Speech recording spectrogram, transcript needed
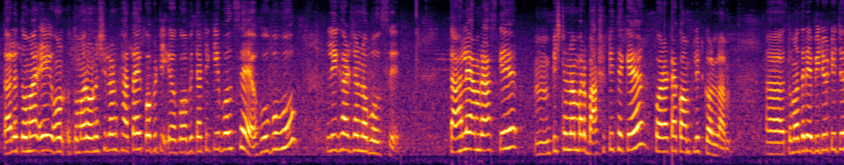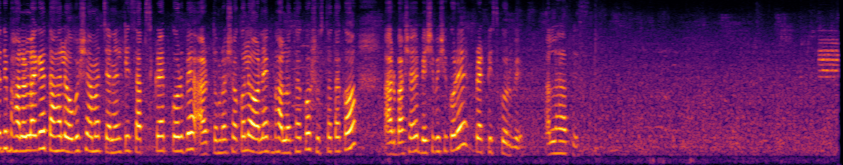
তাহলে তোমার এই তোমার অনুশীলন খাতায় কবিটি কবিতাটি কি বলছে? হুবহু লেখার জন্য বলছে। তাহলে আমরা আজকে পৃষ্ঠা নাম্বার বাষট্টি থেকে পড়াটা কমপ্লিট করলাম। তোমাদের এই ভিডিওটি যদি ভালো লাগে, তাহলে অবশ্যই আমার চ্যানেলটি সাবস্ক্রাইব করবে আর তোমরা সকলে অনেক ভালো থাকো, সুস্থ থাকো আর বাসায় বেশি বেশি করে প্র্যাকটিস করবে। আল্লাহ হাফিজ।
